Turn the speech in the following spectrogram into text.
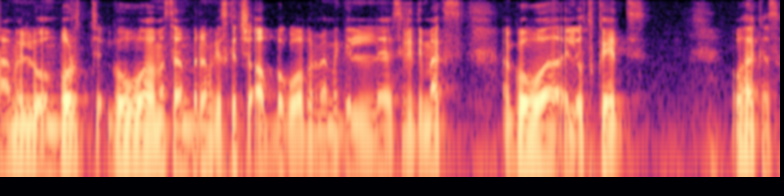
أعمل له import جوه مثلا برنامج SketchUp جوه برنامج ال 3D Max جوه ال AutoCAD وهكذا.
